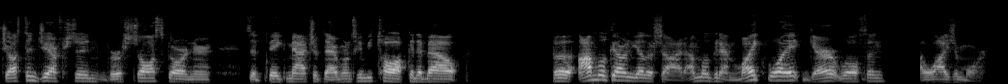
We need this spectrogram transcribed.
Justin Jefferson versus Sauce Gardner is a big matchup that everyone's going to be talking about. But I'm looking on the other side. I'm looking at Mike White, Garrett Wilson, Elijah Moore.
